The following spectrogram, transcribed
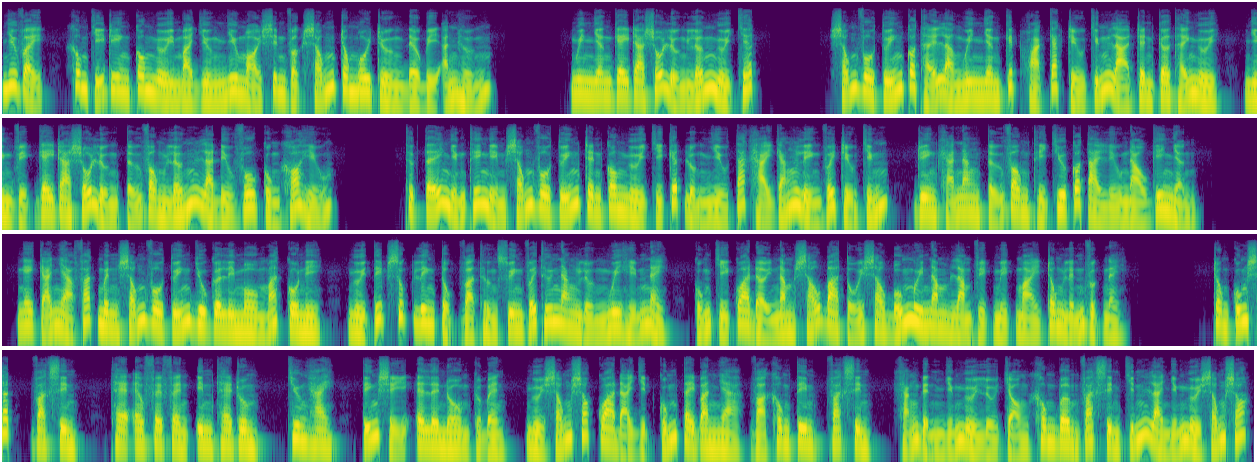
Như vậy, không chỉ riêng con người mà dường như mọi sinh vật sống trong môi trường đều bị ảnh hưởng. Nguyên nhân gây ra số lượng lớn người chết. Sống vô tuyến có thể là nguyên nhân kích hoạt các triệu chứng lạ trên cơ thể người, nhưng việc gây ra số lượng tử vong lớn là điều vô cùng khó hiểu. Thực tế những thí nghiệm sống vô tuyến trên con người chỉ kết luận nhiều tác hại gắn liền với triệu chứng, riêng khả năng tử vong thì chưa có tài liệu nào ghi nhận. Ngay cả nhà phát minh sóng vô tuyến Guglielmo Marconi, người tiếp xúc liên tục và thường xuyên với thứ năng lượng nguy hiểm này, cũng chỉ qua đời năm 63 tuổi sau 40 năm làm việc miệt mài trong lĩnh vực này. Trong cuốn sách Vaccine, The Elphefen Interum, chương 2, tiến sĩ Eleanor Kuben, người sống sót qua đại dịch cúm Tây Ban Nha và không tiêm vaccine, khẳng định những người lựa chọn không bơm vaccine chính là những người sống sót.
